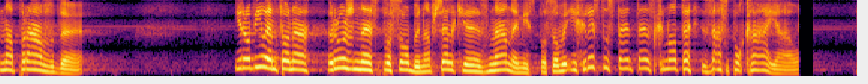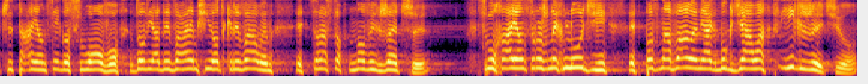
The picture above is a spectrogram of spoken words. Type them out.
naprawdę. I robiłem to na różne sposoby, na wszelkie znane mi sposoby, i Chrystus tę tęsknotę zaspokajał. Czytając Jego słowo, dowiadywałem się i odkrywałem coraz to nowych rzeczy. Słuchając różnych ludzi, poznawałem, jak Bóg działa w ich życiu.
